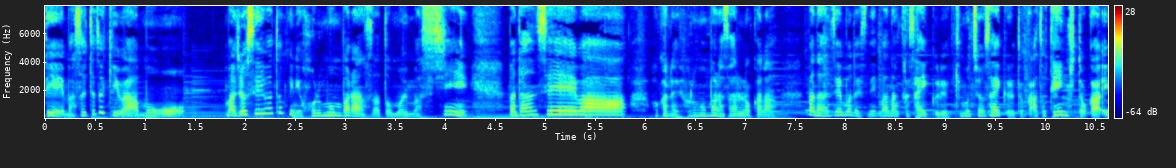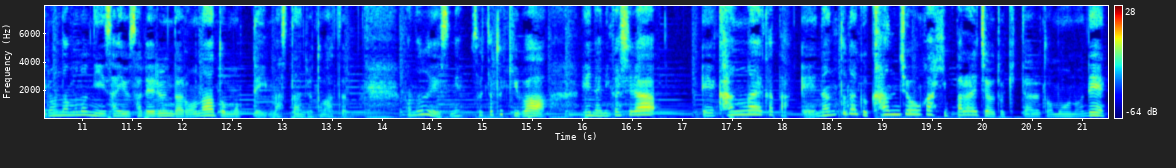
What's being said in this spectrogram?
で、まあ、そういった時はもうまあ、女性は特にホルモンバランスだと思いますし、まあ、男性は分かんないホルモンバランスあるのかな、まあ、男性もですね、まあ、なんかサイクル気持ちのサイクルとかあと天気とかいろんなものに左右されるんだろうなと思っています男女問わず、なのでですねそういった時はえ何かしらえ考え方、えなんとなく感情が引っ張られちゃう時ってあると思うので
